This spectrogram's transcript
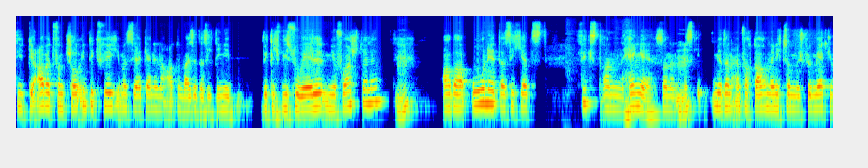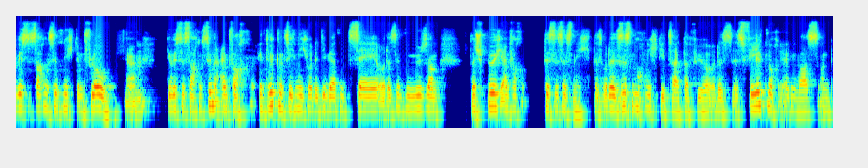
die, die Arbeit von Joe integriere ich immer sehr gerne in einer Art und Weise, dass ich Dinge wirklich visuell mir vorstelle, mhm. aber ohne, dass ich jetzt fix dran hänge, sondern mhm. es geht mir dann einfach darum, wenn ich zum Beispiel merke, gewisse Sachen sind nicht im Flow. Ja? Mhm. Gewisse Sachen sind einfach, entwickeln sich nicht oder die werden zäh oder sind mühsam, dann spüre ich einfach, das ist es nicht. Das, oder es ist noch nicht die Zeit dafür oder es, es fehlt noch irgendwas. Und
